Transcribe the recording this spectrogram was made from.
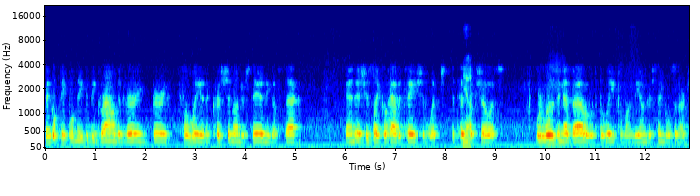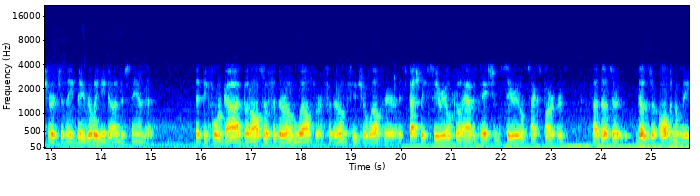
single people need to be grounded very, very fully in a Christian understanding of sex and issues like cohabitation, which statistics show us we're losing that battle with belief among the younger singles in our church, and they, they really need to understand that that before God, but also for their own welfare, for their own future welfare, especially serial cohabitation, serial sex partners, uh, those are those are ultimately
